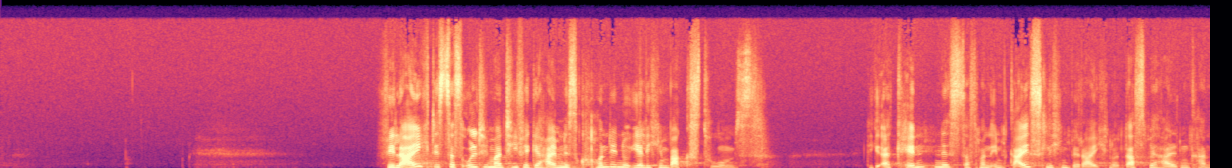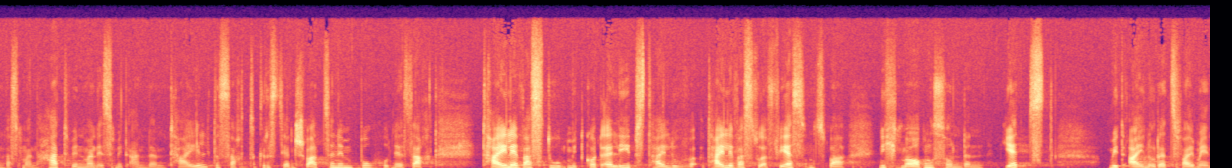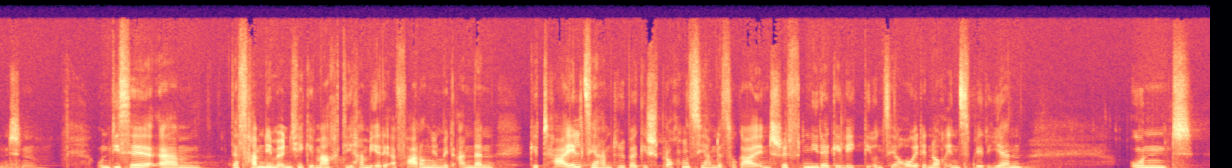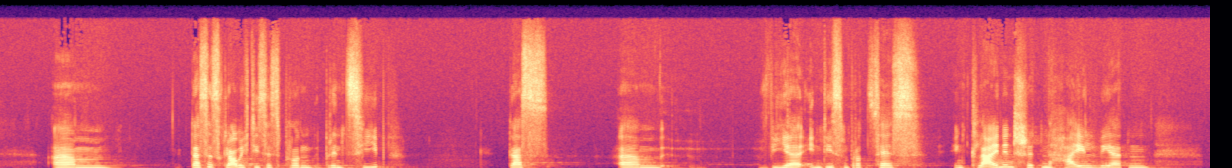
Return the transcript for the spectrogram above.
Vielleicht ist das ultimative Geheimnis kontinuierlichen Wachstums die Erkenntnis, dass man im geistlichen Bereich nur das behalten kann, was man hat, wenn man es mit anderen teilt. Das sagt Christian Schwarz in dem Buch und er sagt, teile, was du mit Gott erlebst, teile, was du erfährst und zwar nicht morgen, sondern jetzt mit ein oder zwei Menschen. Und diese ähm, das haben die Mönche gemacht, die haben ihre Erfahrungen mit anderen geteilt, sie haben darüber gesprochen, sie haben das sogar in Schriften niedergelegt, die uns ja heute noch inspirieren. Und ähm, das ist, glaube ich, dieses Prinzip, dass ähm, wir in diesem Prozess in kleinen Schritten heil werden,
